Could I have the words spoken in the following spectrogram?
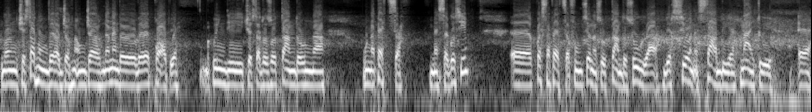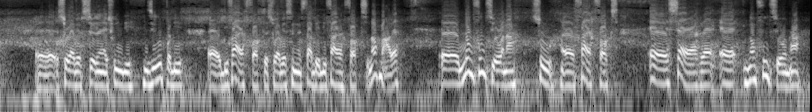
non c'è stato un vero aggiornamento vero e proprio, quindi c'è stato soltanto una, una pezza messa così. Eh, questa pezza funziona soltanto sulla versione stabile Nightly e eh, sulla versione quindi di sviluppo di, eh, di Firefox sulla versione stabile di Firefox normale eh, non funziona su eh, Firefox ESR e non funziona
